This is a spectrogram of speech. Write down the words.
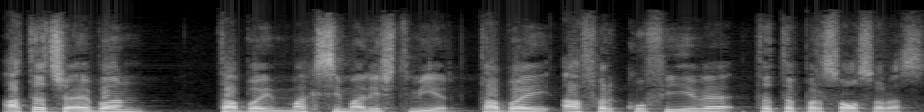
atë që e bën ta bëj maksimalisht mirë, ta bëj afër kufijve të të përsosurës?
